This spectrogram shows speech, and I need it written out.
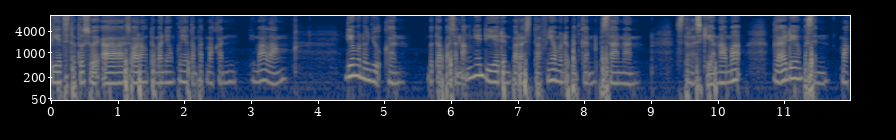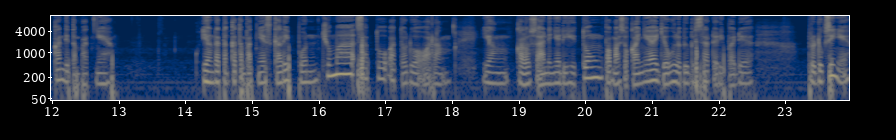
lihat status WA seorang teman yang punya tempat makan di Malang, dia menunjukkan betapa senangnya dia dan para stafnya mendapatkan pesanan. Setelah sekian lama, gak ada yang pesan makan di tempatnya. Yang datang ke tempatnya sekalipun cuma satu atau dua orang, yang kalau seandainya dihitung pemasukannya jauh lebih besar daripada produksinya.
